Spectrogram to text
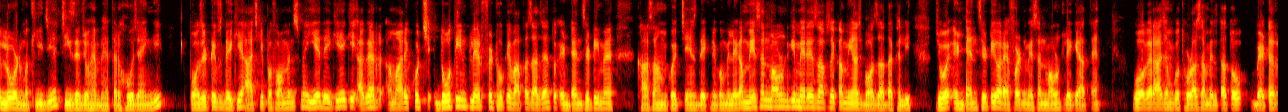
लोड मत लीजिए, चीज़ें जो है बेहतर हो जाएँगी। पॉजिटिव्स देखिए, आज की परफॉर्मेंस में ये देखिए कि अगर हमारे कुछ दो तीन प्लेयर फिट होके वापस आ जाए तो इंटेंसिटी में खासा हमको एक चेंज देखने को मिलेगा। मेसन माउंट की मेरे हिसाब से कमी आज बहुत ज़्यादा खली। जो इंटेंसिटी और एफर्ट मेसन माउंट लेके आते हैं, वो अगर आज हमको थोड़ा सा मिलता तो बेटर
